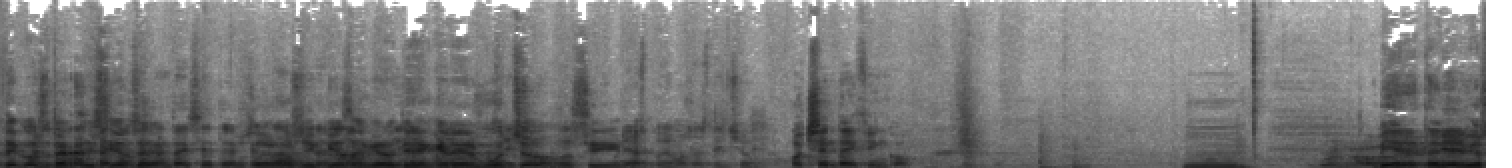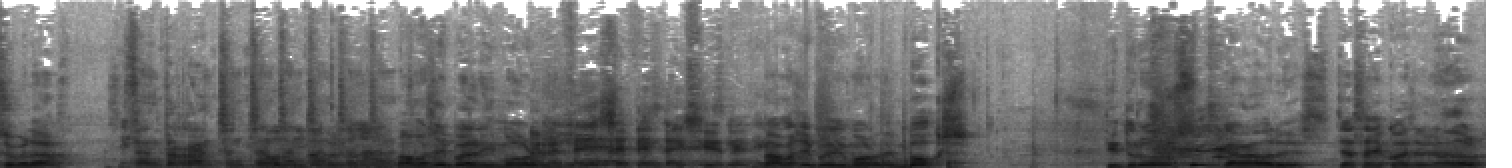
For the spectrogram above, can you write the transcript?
PRC con El PRC 77. con 77, No sabemos si piensan que no tienen que leer mucho o si... Podemos has dicho. 85. Bien, estáis nerviosos, ¿verdad? Chan. Vamos a ir por el mismo orden. PRC 77. Vamos a ir por el mismo orden. Vox. Títulos ganadores. ¿Ya sabéis cuál es el ganador?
